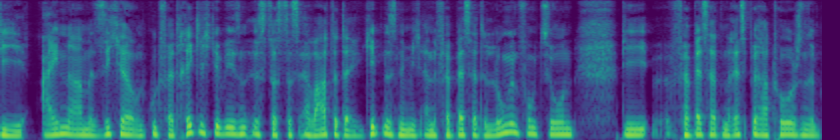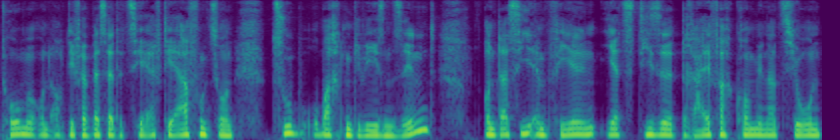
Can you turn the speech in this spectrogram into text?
die Einnahme sicher und gut verträglich gewesen ist, dass das erwartete Ergebnis, nämlich eine verbesserte Lungenfunktion, die verbesserten respiratorischen Symptome und auch die verbesserte CFTR-Funktion zu beobachten gewesen sind und dass sie empfehlen, jetzt diese Dreifachkombination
